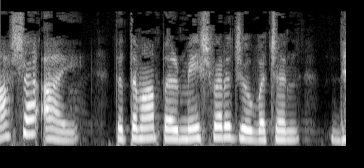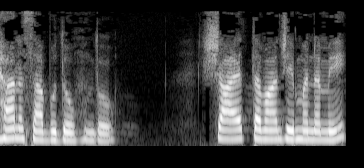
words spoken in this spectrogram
आशा आहे त परमेश्वर जो वचन ध्यान सां ॿुधो हूंदो शायदि तव्हां मन में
